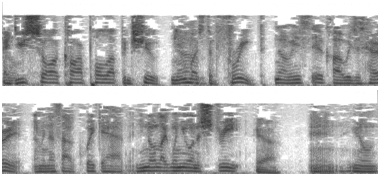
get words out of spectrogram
And you saw a car pull up and shoot. You No. must have freaked. No, we didn't see a car. We just heard it. I mean, that's how quick it happened. You know, like when you're on the street Yeah. and, you know,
